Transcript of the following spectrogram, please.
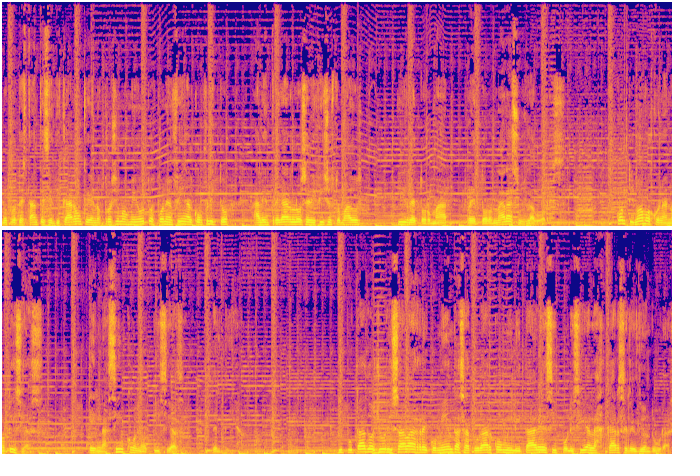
Los protestantes indicaron que en los próximos minutos ponen fin al conflicto al entregar los edificios tomados y retornar, retornar a sus labores. Continuamos con las noticias en las cinco noticias del día. Diputado Yuri Sabas recomienda saturar con militares y policías las cárceles de Honduras.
